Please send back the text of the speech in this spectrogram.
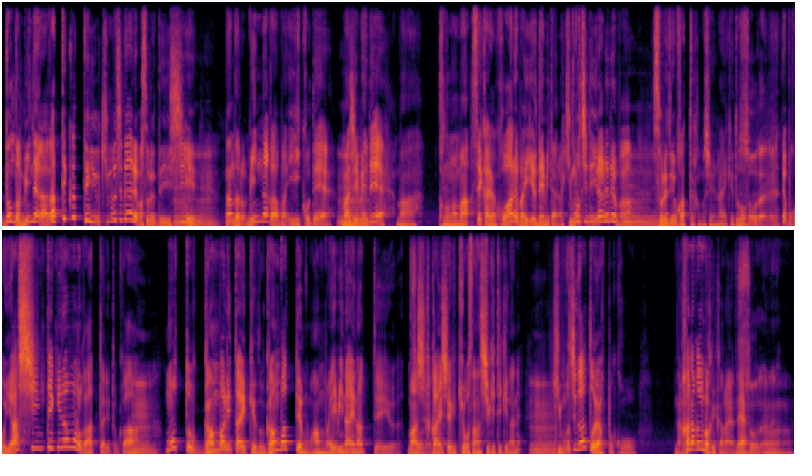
どんどんみんなが上がってくっていう気持ちであればそれでいいし、うんなんだろうみんながまあいい子で真面目で、まあこのまま世界がこうあればいいよねみたいな気持ちでいられればうん。それでよかったかもしれないけど、そうだね。やっぱこう野心的なものがあったりとか、うん。もっと頑張りたいけど頑張ってもあんま意味ないなっていうまあ社会主義共産主義的なね、うん。気持ちだとやっぱこうなかなかうまくいかないよね。そうだね。ん。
